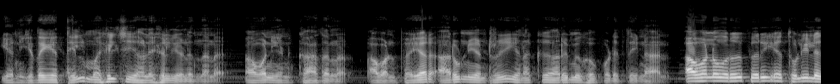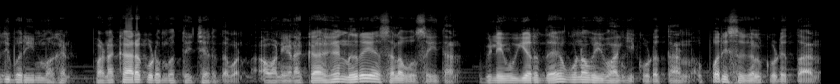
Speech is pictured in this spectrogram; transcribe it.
என் இதயத்தில் மகிழ்ச்சி அலைகள் எழுந்தன. அவன் என் காதலன். அவன் பெயர் அருண் என்று எனக்கு அறிமுகப்படுத்தினான். அவன் ஒரு பெரிய தொழிலதிபரின் மகன். பணக்கார குடும்பத்தைச் சேர்ந்தவன். அவன் எனக்காக நிறைய செலவு செய்தான். விலை உயர்ந்த உணவை வாங்கி கொடுத்தான். பரிசுகள் கொடுத்தான்.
